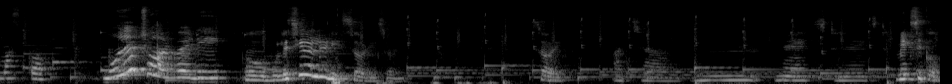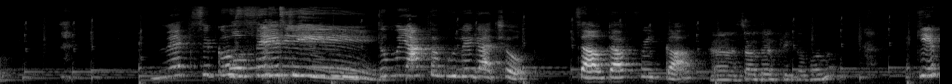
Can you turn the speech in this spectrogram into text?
Moscow. বলেছ অলরেডি ও বলেছি অলরেডি সরি সরি সরি আচ্ছা next next Mexico Mexico City তুমি একটা ভুলে গেছো। সাউথ আফ্রিকা হ্যাঁ সাউথ আফ্রিকা বলো। কেপ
